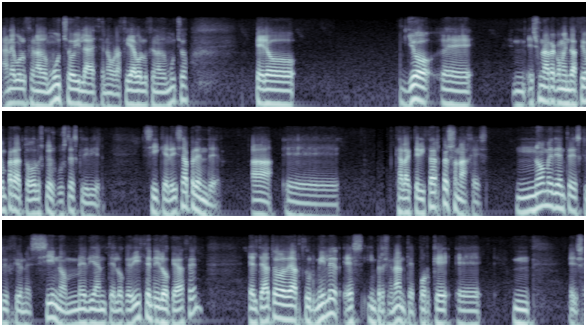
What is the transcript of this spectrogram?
han evolucionado mucho y la escenografía ha evolucionado mucho, pero yo eh, es una recomendación para todos los que os guste escribir. Si queréis aprender a eh, caracterizar personajes no mediante descripciones, sino mediante lo que dicen y lo que hacen, el teatro de Arthur Miller es impresionante porque eh, mm, es,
